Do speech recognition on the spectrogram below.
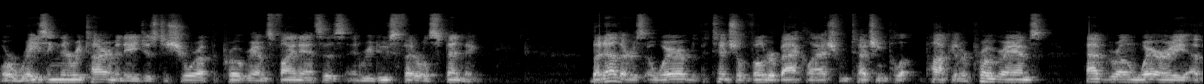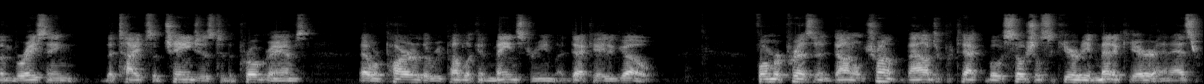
or raising their retirement ages to shore up the program's finances and reduce federal spending. But others, aware of the potential voter backlash from touching popular programs, have grown wary of embracing the types of changes to the programs that were part of the Republican mainstream a decade ago. Former President Donald Trump vowed to protect both Social Security and Medicare and has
